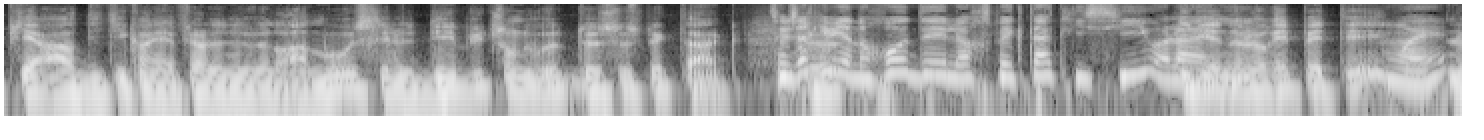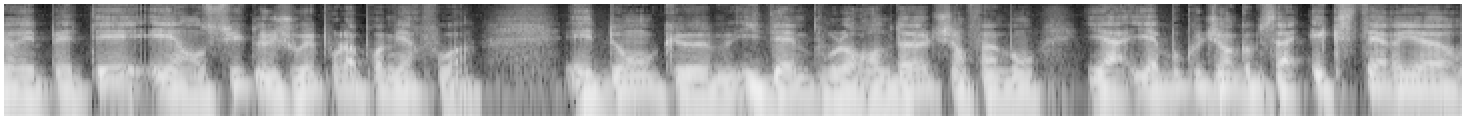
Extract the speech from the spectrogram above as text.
Pierre Arditi, quand il va faire le Neveu de Rameau, c'est le début de son nouveau de ce spectacle. Ça veut dire qu'ils viennent roder leur spectacle ici, voilà. Ils viennent le répéter, le répéter, et ensuite le jouer pour la première fois. Et donc, idem pour Laurent Deutsch. Enfin bon, il y a, y a, beaucoup de gens comme ça extérieurs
